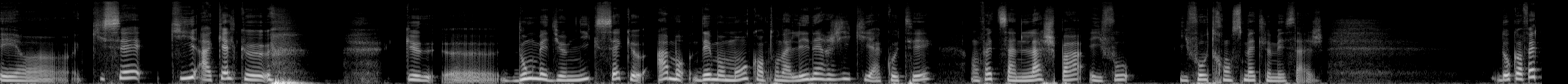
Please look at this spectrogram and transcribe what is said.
Et euh, qui sait, qui a quelques que, euh, dons médiumniques, sait que à des moments, quand on a l'énergie qui est à côté, en fait, ça ne lâche pas et il faut, il faut transmettre le message. Donc en fait,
